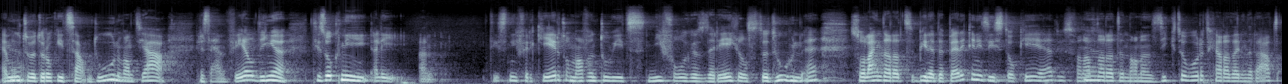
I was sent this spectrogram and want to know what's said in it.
en moeten we er ook iets aan doen? Want ja, er zijn veel dingen. Het is ook niet... Allez, het is niet verkeerd om af en toe iets niet volgens de regels te doen. Hè. Zolang dat het binnen de perken is, is het oké. dus vanaf dat het dan een ziekte wordt, gaat het dat inderdaad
